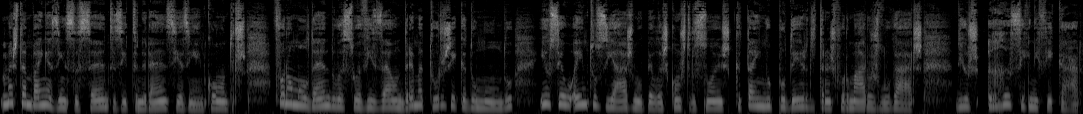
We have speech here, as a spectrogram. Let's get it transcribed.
Mas também as incessantes itinerâncias e encontros foram moldando a sua visão dramatúrgica do mundo e o seu entusiasmo pelas construções que têm o poder de transformar os lugares, de os ressignificar.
